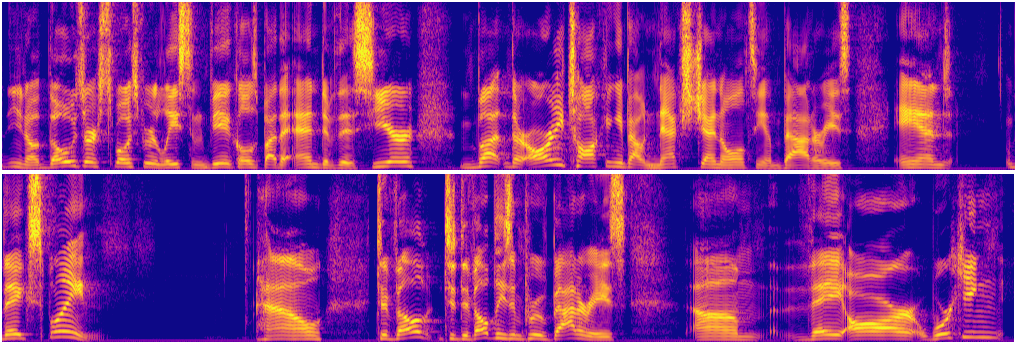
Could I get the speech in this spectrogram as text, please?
you know those are supposed to be released in vehicles by the end of this year, but they're already talking about next gen Ultium batteries and they explain how develop to develop these improved batteries. Um, they are working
